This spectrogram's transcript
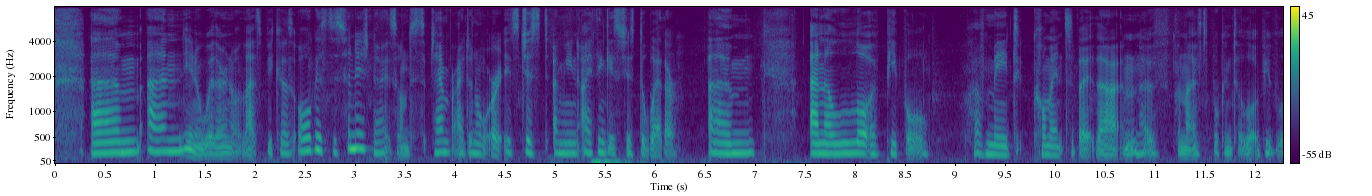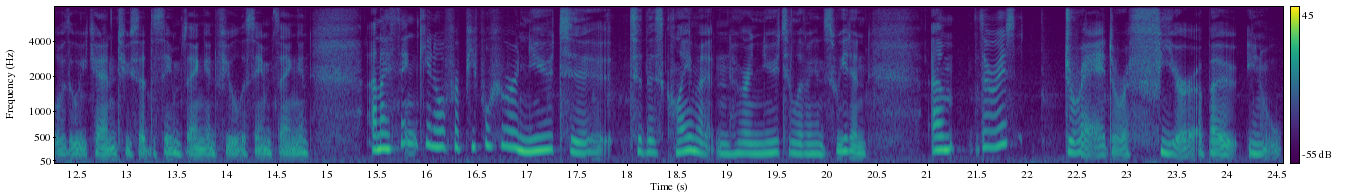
um, and you know whether or not that's because August is finished now, it's on to September. I don't know, or it's just. I mean, I think it's just the weather. Um, and a lot of people have made comments about that and have and I've spoken to a lot of people over the weekend who said the same thing and feel the same thing. And and I think you know for people who are new to to this climate and who are new to living in Sweden um, there is a dread or a fear about you know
